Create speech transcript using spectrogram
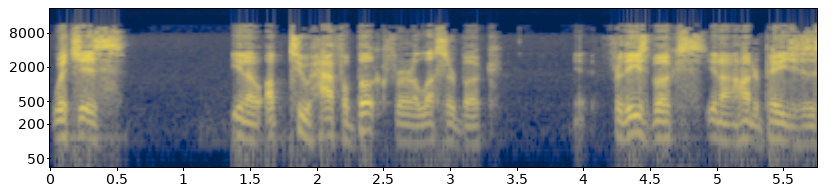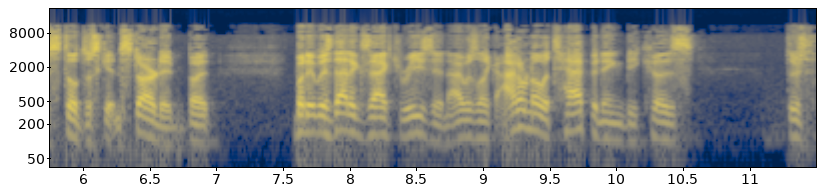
which is, you know, up to half a book for a lesser book. For these books, you know, 100 pages is still just getting started, but but it was that exact reason. I was like, I don't know what's happening because there's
